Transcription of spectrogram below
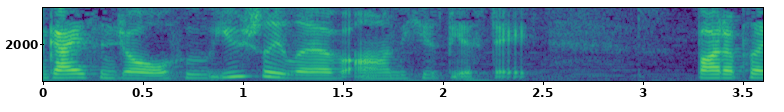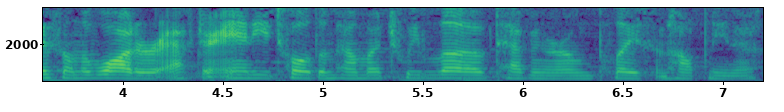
Gaius and Joel, who usually live on the Huseby estate, bought a place on the water after Andy told them how much we loved having our own place in Hopnina.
